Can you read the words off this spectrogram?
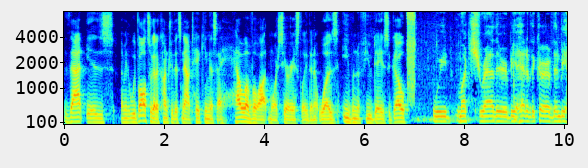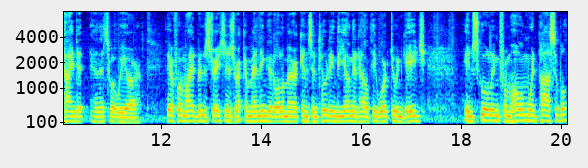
that is, I mean, we've also got a country that's now taking this a hell of a lot more seriously than it was even a few days ago. We'd much rather be ahead of the curve than behind it, and that's what we are. Therefore, my administration is recommending that all Americans, including the young and healthy, work to engage in schooling from home when possible,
